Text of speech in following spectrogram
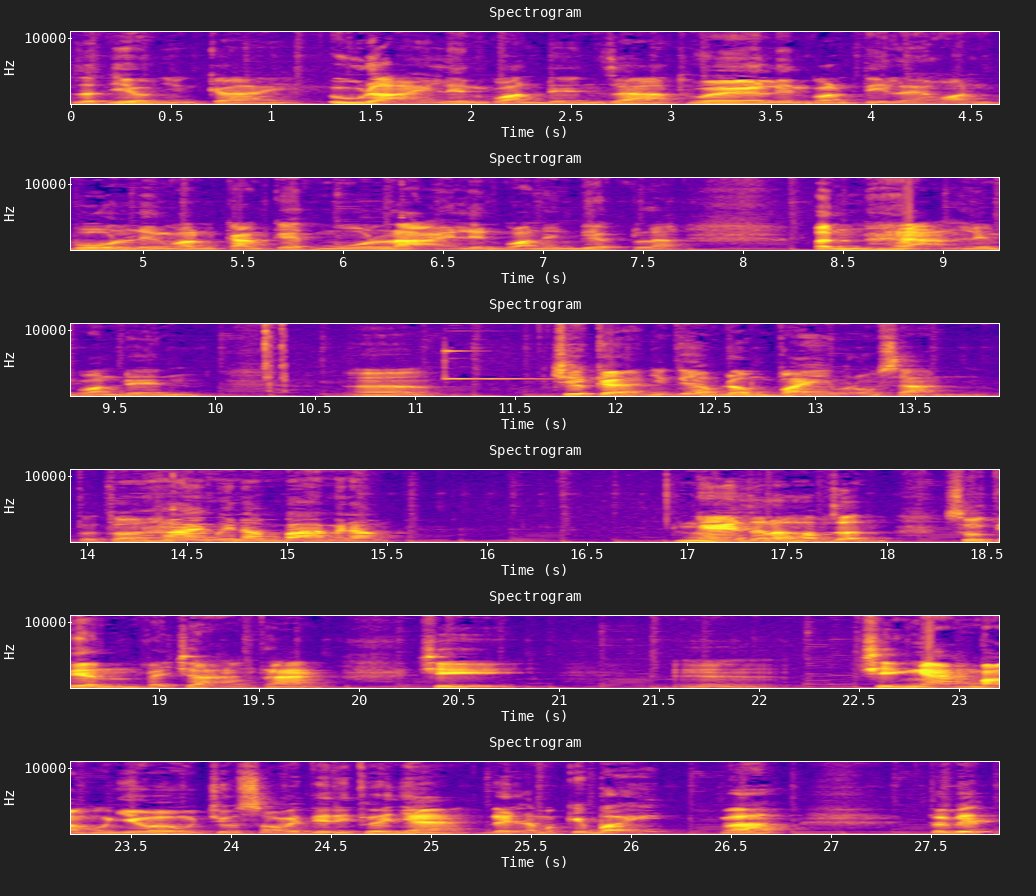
rất nhiều những cái ưu đãi liên quan đến giá thuê liên quan tỷ lệ hoàn vốn liên quan cam kết mua lại liên quan đến việc là ân hạn liên quan đến uh, chưa kể những cái hợp đồng vay bất động sản tôi tới 20 năm 30 năm. Nghe rất là hấp dẫn số tiền phải trả hàng tháng. Chỉ uh, chỉ ngang bằng hoặc nhiều hơn một chút so với tiền đi thuê nhà. Đấy là một cái bẫy đó tôi biết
